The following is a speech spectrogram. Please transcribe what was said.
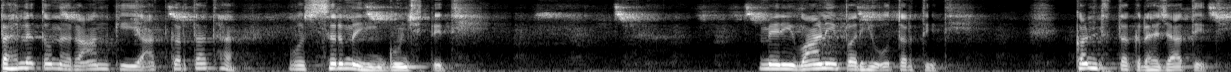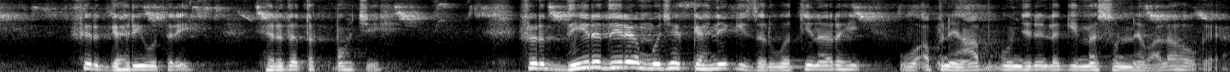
पहले तो मैं राम की याद करता था, वो सिर में ही गूंजती थी। मेरी वाणी पर ही उतरती थी, कंठ तक रह जाती थी, फिर गहरी उतरी, हृदय तक पहुँची। फिर धीरे धीरे मुझे कहने की ज़रूरत ही ना रही, वो अपने आप गूंजने लगी, मैं सुनने वाला हो गया।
